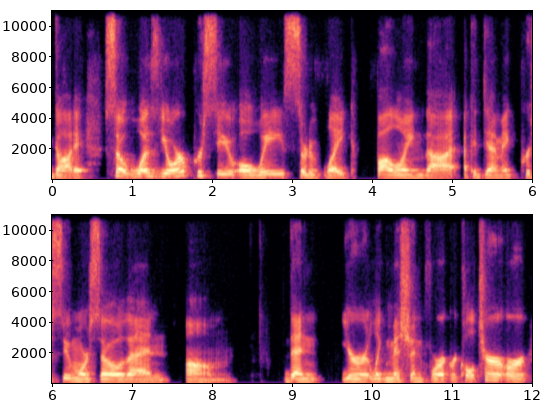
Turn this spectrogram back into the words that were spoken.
Got it. So was your pursuit always sort of like following that academic pursuit more so than um than your like mission for agriculture or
